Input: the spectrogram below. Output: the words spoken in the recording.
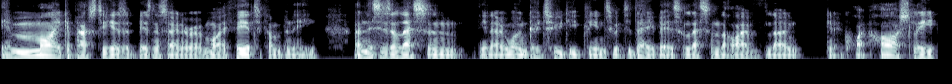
in my capacity as a business owner of my theatre company. And this is a lesson, you know, I won't go too deeply into it today, but it's a lesson that I've learned, you know, quite harshly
